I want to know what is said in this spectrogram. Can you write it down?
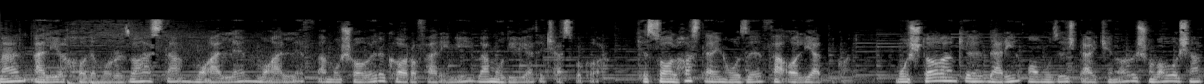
من علی خادم رضا هستم معلم، معلف و مشاور کارآفرینی و مدیریت کسب و کار که سالهاست در این حوزه فعالیت می‌کنم. مشتاقم که در این آموزش در کنار شما باشم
